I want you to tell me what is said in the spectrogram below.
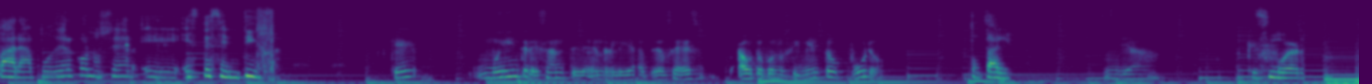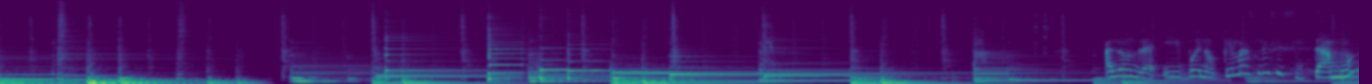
para poder conocer eh, este sentir. Qué muy interesante en realidad, o sea, es autoconocimiento puro. Total. Ya, qué fuerte. Alondra, y bueno, ¿qué más necesitamos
